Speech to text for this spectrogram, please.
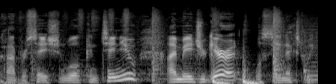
conversation will continue. I'm Major Garrett. We'll see you next week.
